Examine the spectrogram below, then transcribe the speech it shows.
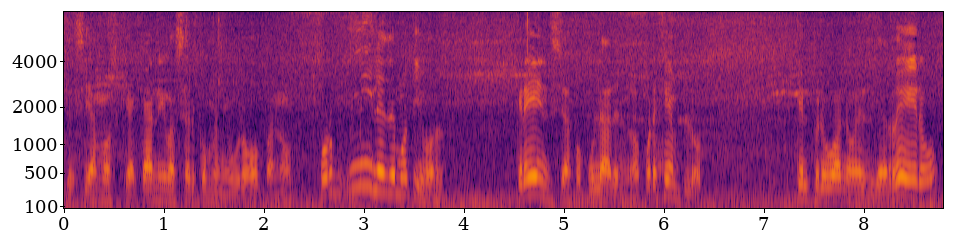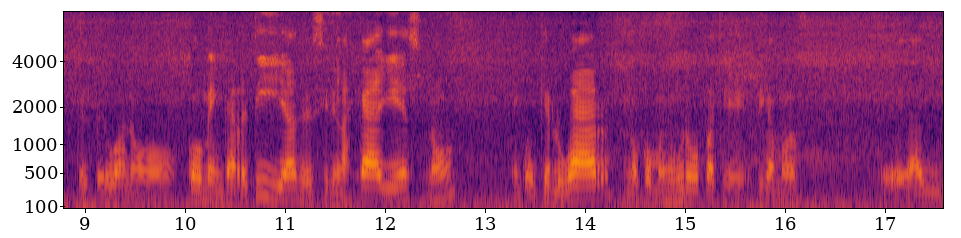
decíamos que acá no iba a ser como en Europa, ¿no? Por miles de motivos, creencias populares, ¿no? Por ejemplo, que el peruano es guerrero, que el peruano come en carretillas, es decir, en las calles, ¿no? En cualquier lugar, no como en Europa, que digamos eh, hay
